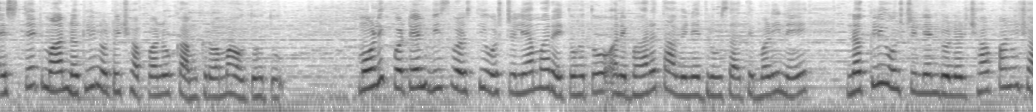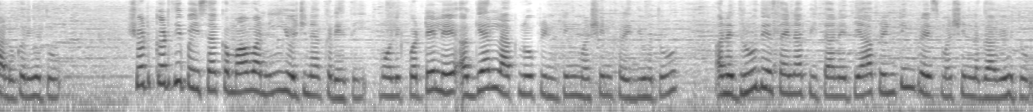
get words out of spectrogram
એસ્ટેટમાં નકલી નોટો છાપવાનું કામ કરવામાં આવતું હતું. મૌલિક પટેલ વીસ વર્ષથી ઓસ્ટ્રેલિયામાં રહેતો હતો અને ભારત આવીને ધ્રુવ સાથે મળીને નકલી ઓસ્ટ્રેલિયન ડોલર છાપવાનું ચાલુ કર્યું હતું. શોર્ટકટથી પૈસા કમાવાની યોજના કરી હતી. મૌલિક પટેલે અગિયાર લાખનું પ્રિન્ટિંગ મશીન ખરીદ્યું હતું અને ધ્રુવ દેસાઈના પિતાને ત્યાં પ્રિન્ટિંગ પ્રેસ મશીન લગાવ્યું હતું.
